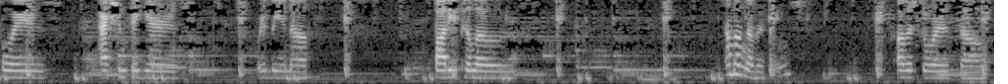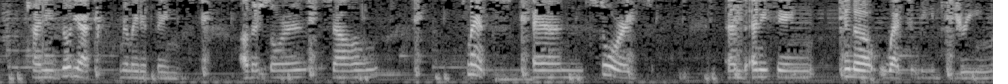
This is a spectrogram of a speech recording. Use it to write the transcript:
toys, action figures, weirdly enough, body pillows, among other things. Other stores sell Chinese zodiac related things. Other stores sell plants and swords and anything in a wet weed stream.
